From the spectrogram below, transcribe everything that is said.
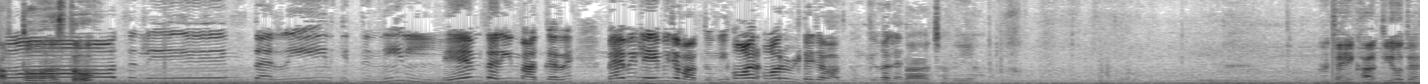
अब तो हंस बहुत लेम तरीन इतनी लेम तरीन बात कर रहे हैं। मैं भी लेम ही जवाब दूँगी और और उल्टे जवाब दूँगी गलत। ना अच्छा भैया अच्छा एक हाथी होता है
